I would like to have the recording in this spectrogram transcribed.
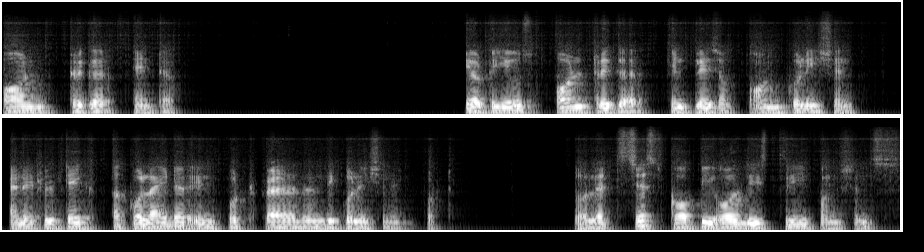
on trigger enter you have to use on trigger in place of on collision and it will take a collider input rather than the collision input. So let's just copy all these three functions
